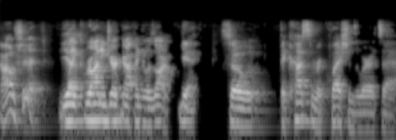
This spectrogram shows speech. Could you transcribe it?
oh shit, Yeah. like Ronnie jerking off into his arm. Yeah. So the customer questions where it's at.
